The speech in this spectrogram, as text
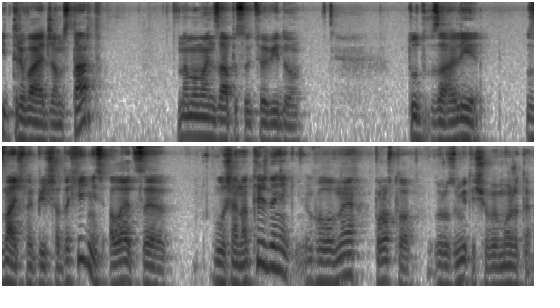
І триває Jumpstart на момент запису цього відео. Тут взагалі значно більша дохідність, але це лише на тиждень. Головне просто розуміти, що ви можете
